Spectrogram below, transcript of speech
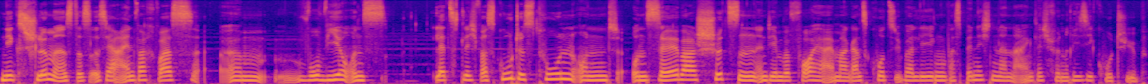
nichts Schlimmes. Das ist ja einfach was, ähm, wo wir uns letztlich was Gutes tun und uns selber schützen, indem wir vorher einmal ganz kurz überlegen, was bin ich denn eigentlich für ein Risikotyp?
